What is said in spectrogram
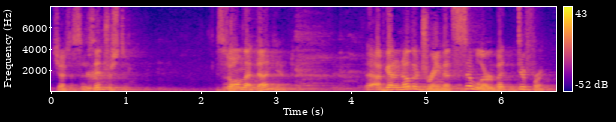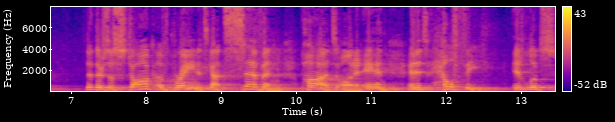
Joseph says, interesting. He says, Oh, I'm not done yet. I've got another dream that's similar but different. That there's a stalk of grain, it's got seven pods on it, and, and it's healthy. It looks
